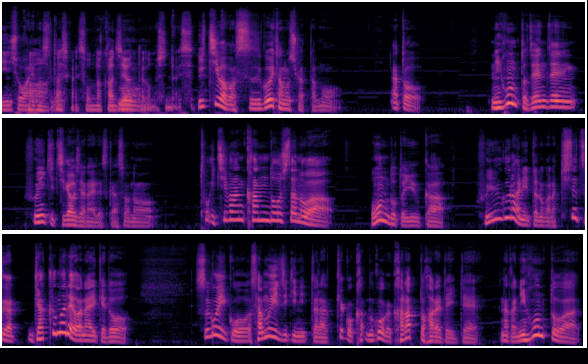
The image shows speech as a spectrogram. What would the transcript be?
印象はありますね。確かにそんな感じだったかもしれないですね。市場はすごい楽しかったもうあと日本と全然雰囲気違うじゃないですかそのと一番感動したのは温度というか冬ぐらいに行ったのかな季節が逆まではないけどすごいこう寒い時期に行ったら結構か向こうがカラッと晴れていてなんか日本とは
